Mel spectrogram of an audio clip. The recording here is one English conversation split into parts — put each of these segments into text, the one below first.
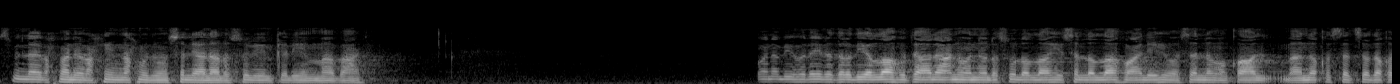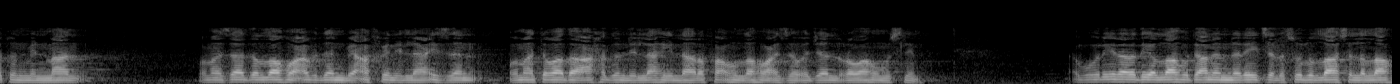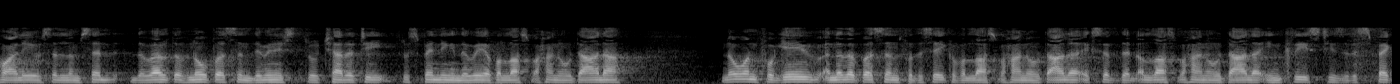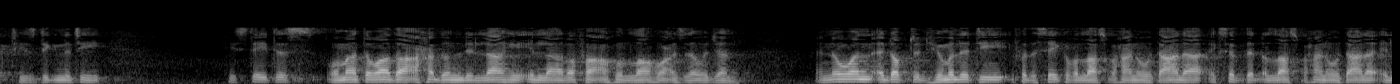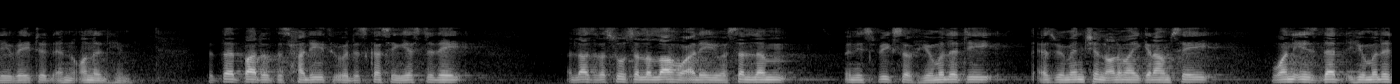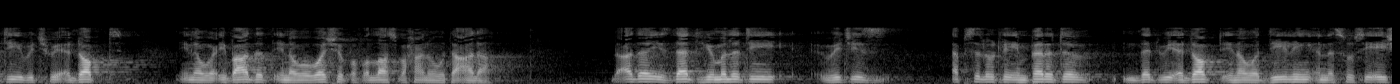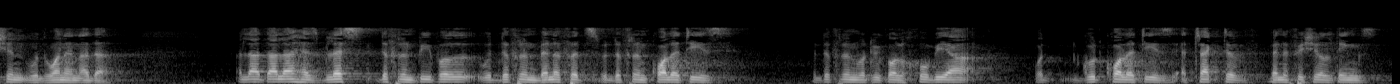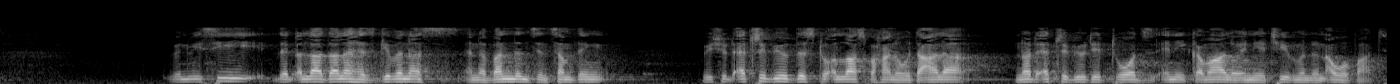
بسم الله الرحمن الرحيم. نحمد ونصلي على رسوله الكريم ما بعد. وعن أبي هريرة رضي الله تعالى عنه أن رسول الله صلى الله عليه وسلم قال ما نقصت صدقة من مال وما زاد الله عبدا بعفو إلا عزا وما تواضع أحد لله إلا رفعه الله عز وجل. رواه مسلم. Abu Huraira radiallahu ta'ala narrates that Rasulullah sallallahu alayhi wasallam said, The wealth of no person diminished through charity, through spending in the way of Allah subhanahu wa ta'ala. No one forgave another person for the sake of Allah subhanahu wa ta'ala except that Allah subhanahu wa ta'ala increased his respect, his dignity, his status. وَمَا تَوَاضَعَ أَحَدٌ لِلَّهِ إِلَّا رَفَعَهُ اللَّهُ عَزَّ وَجَلَّ and no one adopted humility for the sake of Allah subhanahu wa ta'ala except that Allah subhanahu wa ta'ala elevated and honored him. The third part of this hadith we were discussing yesterday, Allah's Rasul sallallahu alayhi wa sallam, when he speaks of humility, as we mentioned, ulama kiram say, one is that humility which we adopt in our ibadat, in our worship of Allah subhanahu wa ta'ala. The other is that humility which is absolutely imperative that we adopt in our dealing and association with one another. Allah Ta'ala has blessed different people with different benefits, with different qualities, with different what we call khubia, what good qualities, attractive, beneficial things. When we see that Allah Ta'ala has given us an abundance in something, we should attribute this to Allah Subhanahu wa Ta'ala not attribute it towards any kamal or any achievement on our part.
